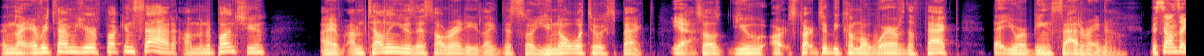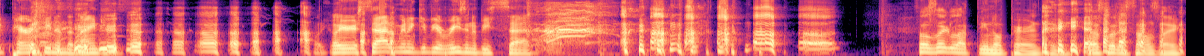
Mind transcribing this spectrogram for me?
And like every time you're fucking sad, I'm gonna punch you. I I'm telling you this already, like this, so you know what to expect. Yeah. So you are start to become aware of the fact that you are being sad right now. This sounds like parenting in the 90s. Like, oh, you're sad. I'm to give you a reason to be sad. sounds like Latino parenting. Yeah. That's what it sounds like.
